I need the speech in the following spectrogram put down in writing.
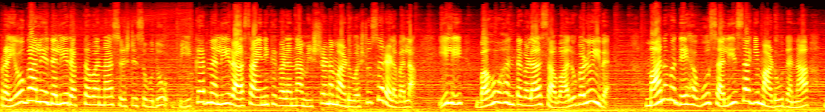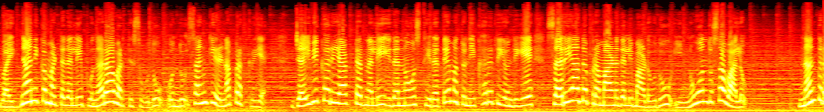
ಪ್ರಯೋಗಾಲಯದಲ್ಲಿ ರಕ್ತವನ್ನು ಸೃಷ್ಟಿಸುವುದು ಬೀಕರ್ನಲ್ಲಿ ರಾಸಾಯನಿಕಗಳನ್ನು ಮಿಶ್ರಣ ಮಾಡುವಷ್ಟು ಸರಳವಲ್ಲ. ಇಲ್ಲಿ ಬಹು ಹಂತಗಳ ಸವಾಲುಗಳೂ ಇವೆ. ಮಾನವ ದೇಹವು ಸಲೀಸಾಗಿ ಮಾಡುವುದನ್ನು ವೈಜ್ಞಾನಿಕ ಮಟ್ಟದಲ್ಲಿ ಪುನರಾವರ್ತಿಸುವುದು ಒಂದು ಸಂಕೀರ್ಣ ಪ್ರಕ್ರಿಯೆ. ಜೈವಿಕ ರಿಯಾಕ್ಟರ್ನಲ್ಲಿ ಇದನ್ನು ಸ್ಥಿರತೆ ಮತ್ತು ನಿಖರತೆಯೊಂದಿಗೆ ಸರಿಯಾದ ಪ್ರಮಾಣದಲ್ಲಿ ಮಾಡುವುದು ಇನ್ನೂ ಒಂದು ಸವಾಲು. ನಂತರ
